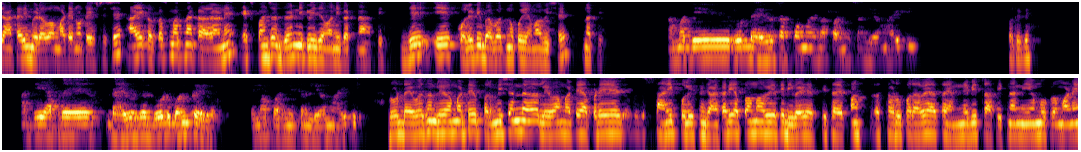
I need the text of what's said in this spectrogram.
જાણકારી મેળવવા માટેનો ટેસ્ટ છે. આ એક અકસ્માતના કારણે એક્સપાન્શન જોઈન્ટ નીકળી જવાની ઘટના હતી જે એ ક્વોલિટી બાબતનો કોઈ એમાં વિષય નથી. આમાં જે રોડ ડાયવર્સ આપવામાં એમાં પરમિશન લેવામાં આવી હતી. ફરીથી. આ જે આપણે ડાયવર્ઝન રોડ બંધ કર્યો એમાં પરમિશન લેવામાં આવી હતી. રોડ ડાયવર્ઝન લેવા માટે પરમિશન લેવા માટે આપણે સ્થાનિક પોલીસને જાણકારી આપવામાં આવી હતી. ડીવાય એસપી સાહેબ પણ સ્થળ ઉપર આવ્યા હતા. એમને બી ટ્રાફિકના નિયમો પ્રમાણે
